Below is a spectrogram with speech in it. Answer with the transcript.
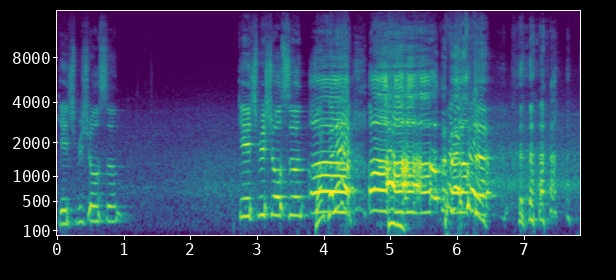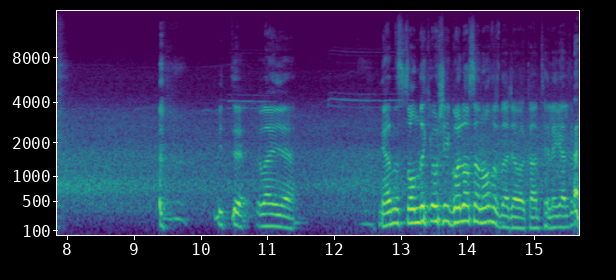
Geçmiş olsun. Geçmiş olsun. Aa! Aa! Be Penaltı! Bitti. Ulan ya. Yalnız sondaki o şey gol olsa ne olurdu acaba? Kantele geldi mi?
